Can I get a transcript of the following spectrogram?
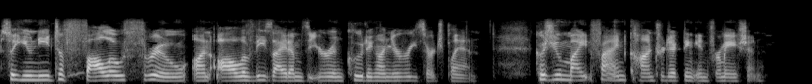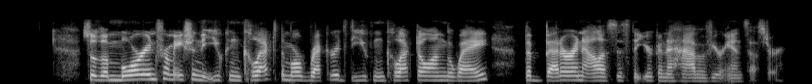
So you need to follow through on all of these items that you're including on your research plan because you might find contradicting information. So the more information that you can collect, the more records that you can collect along the way, the better analysis that you're going to have of your ancestor.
